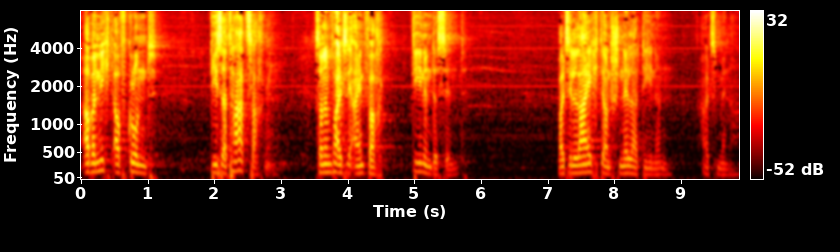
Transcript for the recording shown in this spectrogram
Aber nicht aufgrund dieser Tatsachen, sondern weil sie einfach Dienende sind. Weil sie leichter und schneller dienen als Männer.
